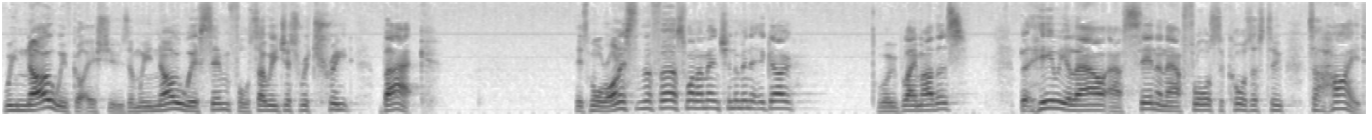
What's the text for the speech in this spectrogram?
We know we've got issues and we know we're sinful, so we just retreat back. It's more honest than the first one I mentioned a minute ago, where we blame others. But here we allow our sin and our flaws to cause us to, to hide,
